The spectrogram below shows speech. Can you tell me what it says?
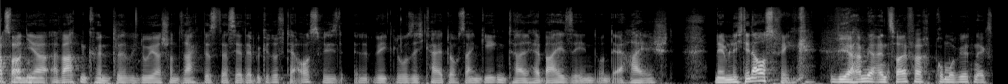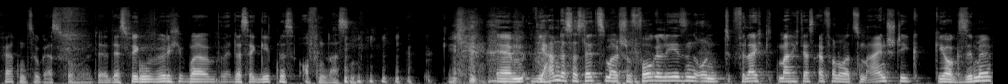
Was man ja erwarten könnte, wie du ja schon sagtest, dass ja der Begriff der Ausweglosigkeit doch sein Gegenteil herbeisehnt und erheischt, nämlich den Ausweg. Wir haben ja einen zweifach promovierten Experten zu Gast geholt. Deswegen würde ich mal das Ergebnis offen lassen. ähm, wir haben das das letzte Mal schon vorgelesen und vielleicht mache ich das einfach nur mal zum Einstieg. Georg Simmel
